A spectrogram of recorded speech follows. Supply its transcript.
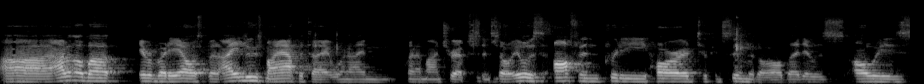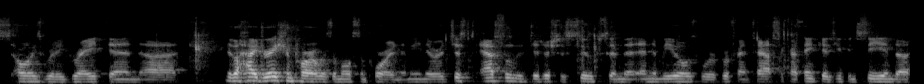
Uh, I don't know about everybody else, but I lose my appetite when I'm when I'm on trips, and so it was often pretty hard to consume it all. But it was always always really great, and uh, the hydration part was the most important. I mean, there were just absolutely delicious soups, and the, and the meals were, were fantastic. I think, as you can see in the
